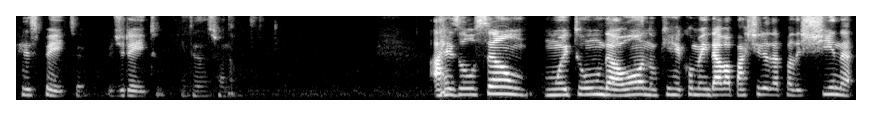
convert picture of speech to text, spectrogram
respeita o direito internacional. A resolução 181 da ONU, que recomendava a partilha da Palestina,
